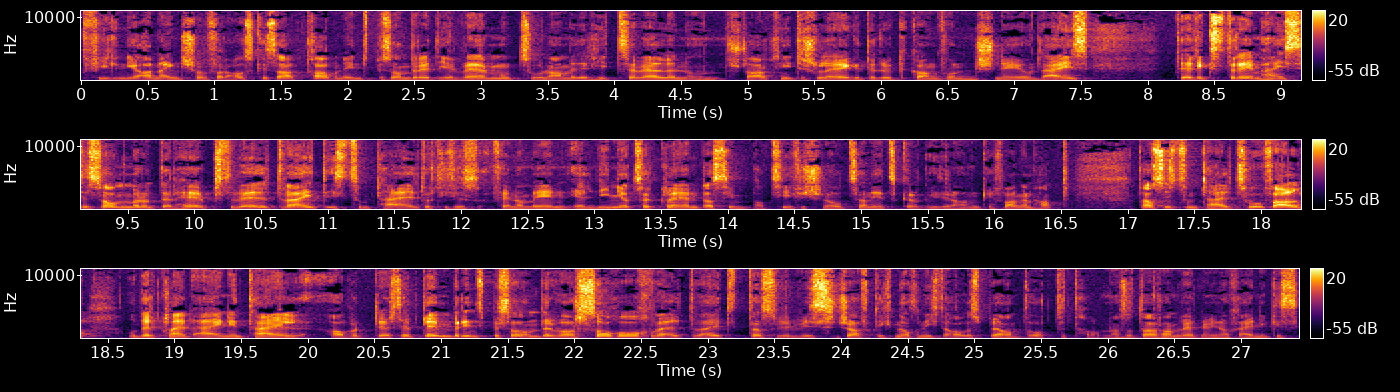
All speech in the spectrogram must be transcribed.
vielen Jahren eigentlich schon vorausgesagt haben, insbesondere die Erwärmung, Zunahme der Hitzewellen und Starkniederschläge, der Rückgang von Schnee und Eis. Der extrem heiße Sommer und der Herbst weltweit ist zum Teil durch dieses Phänomen El Niño zu erklären, das im Pazifischen Ozean jetzt gerade wieder angefangen hat. Das ist zum Teil Zufall und erklärt einen Teil, aber der September insbesondere war so hoch weltweit, dass wir wissenschaftlich noch nicht alles beantwortet haben. Also daran werden wir noch einiges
